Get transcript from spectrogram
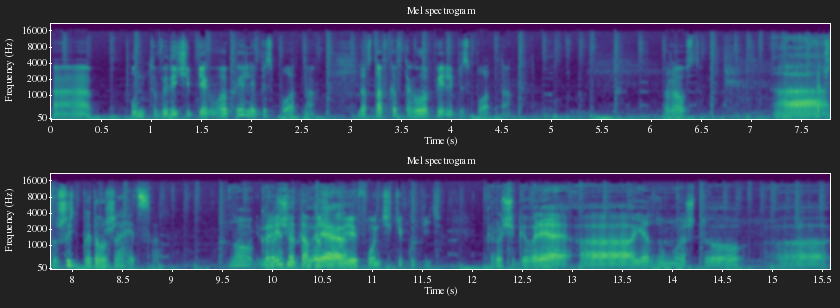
А, пункт выдачи 1 апреля бесплатно. Доставка 2 апреля бесплатно. Пожалуйста. А... Так что жизнь продолжается. Ну, и, короче наверное, там говоря... даже мои айфончики купить. Короче говоря, а, я думаю, что а,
